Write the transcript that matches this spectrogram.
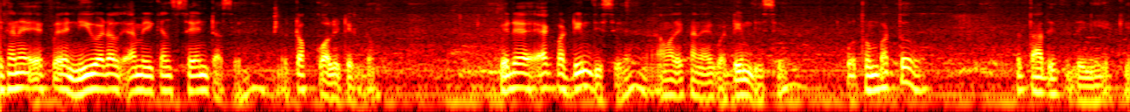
এখানে নিউ অ্যাডাল আমেরিকান সেন্ট আছে টপ কোয়ালিটি একদম। এটা একবার ডিম দিছে, আমার এখানে একবার ডিম দিছে। প্রথমবার তো, তা দিতে দিইনি কি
